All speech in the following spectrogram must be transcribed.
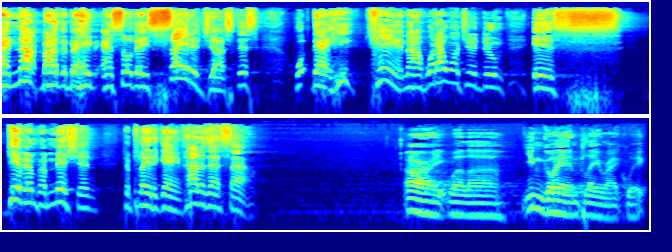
and not by the behavior. And so they say to justice that he can. Now, what I want you to do is give him permission to play the game. How does that sound? All right. Well, uh, you can go ahead and play right quick.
